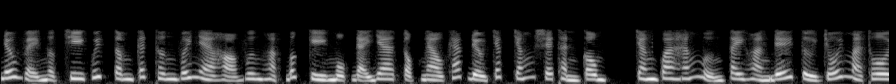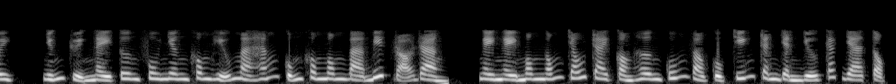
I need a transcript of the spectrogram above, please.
nếu vệ ngật chi quyết tâm kết thân với nhà họ vương hoặc bất kỳ một đại gia tộc nào khác đều chắc chắn sẽ thành công, chẳng qua hắn mượn tay hoàng đế từ chối mà thôi, những chuyện này tương phu nhân không hiểu mà hắn cũng không mong bà biết rõ ràng, ngày ngày mong ngóng cháu trai còn hơn cuốn vào cuộc chiến tranh giành giữa các gia tộc,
